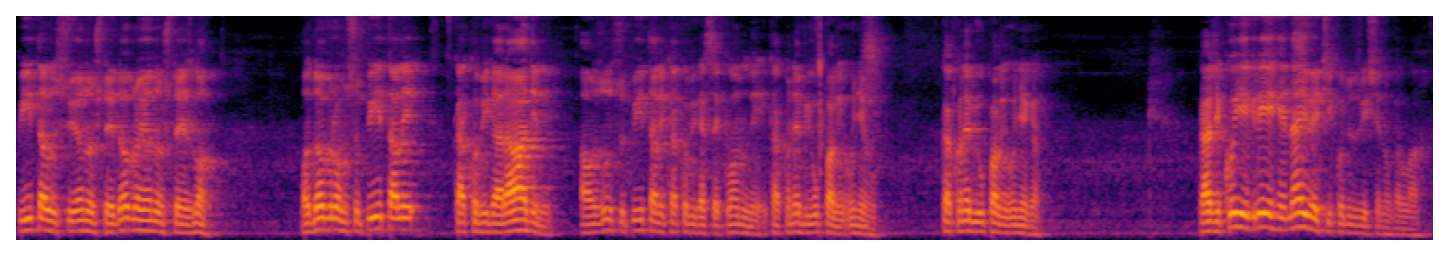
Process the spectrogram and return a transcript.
Pitali su i ono što je dobro i ono što je zlo. O dobrom su pitali kako bi ga radili, a o zlu su pitali kako bi ga se klonili i kako ne bi upali u njemu. Kako ne bi upali u njega. Kaže, koji je grijeh je najveći kod uzvišenog Allaha?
